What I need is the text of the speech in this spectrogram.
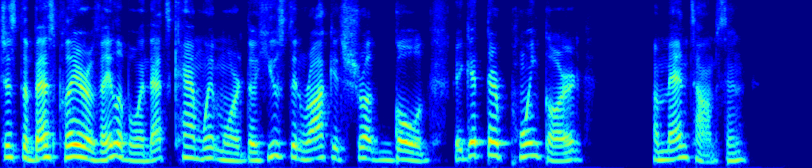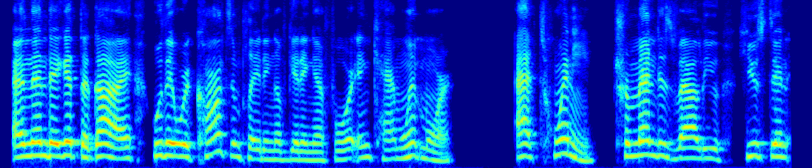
just the best player available, and that's Cam Whitmore. The Houston Rockets struck gold. They get their point guard, Amen Thompson, and then they get the guy who they were contemplating of getting at four in Cam Whitmore at 20. Tremendous value. Houston,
